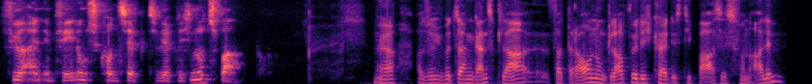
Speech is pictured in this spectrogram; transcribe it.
für ein Empfehlungskonzept wirklich nutzbar? Ja, also ich würde sagen, ganz klar, Vertrauen und Glaubwürdigkeit ist die Basis von allem.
